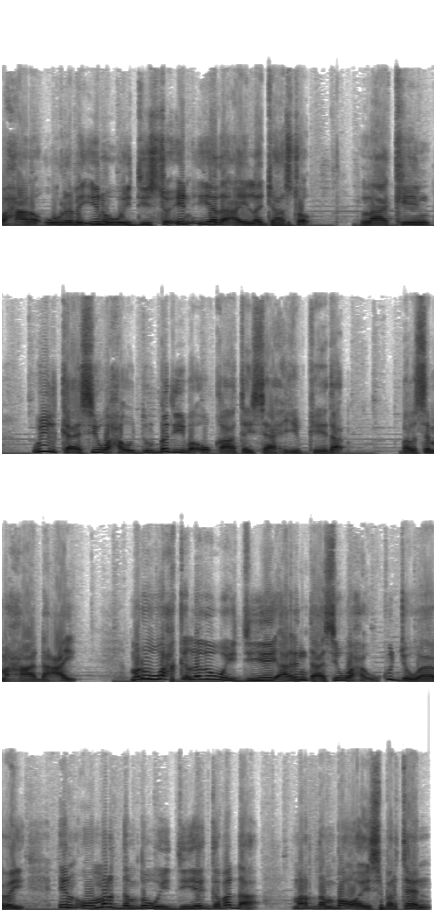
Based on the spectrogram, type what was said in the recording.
waxaana uu rabay inuu weydiisto in iyada ay la jaasto. Laakiin wiilkaasi waxa uu durbadiiba u qaatay saaxiibkeeda. Balse maxaa dhacay? Maruu wax laga weydiiyey arrintaasi waxa uu ku jawaabay in uu mar dambe weydiiyey gabadha. Mar dambe oo ay isbarteen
